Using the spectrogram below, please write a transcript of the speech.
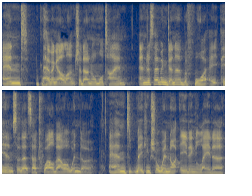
and having our lunch at our normal time, and just having dinner before 8 p.m. So that's our 12 hour window. And making sure we're not eating later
